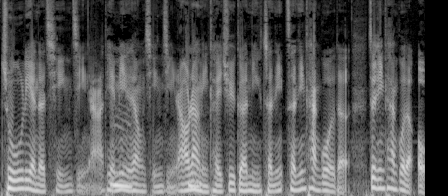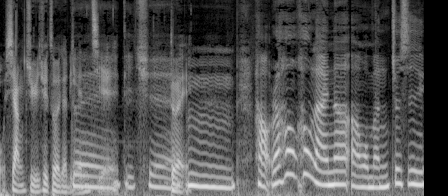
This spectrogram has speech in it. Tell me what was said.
初恋的情景啊，甜蜜的那种情景，然后让你可以去跟你曾经曾经看过的、最近看过的偶像剧去做一个连接，的确，对，嗯，好，然后后来呢，呃，我们就是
